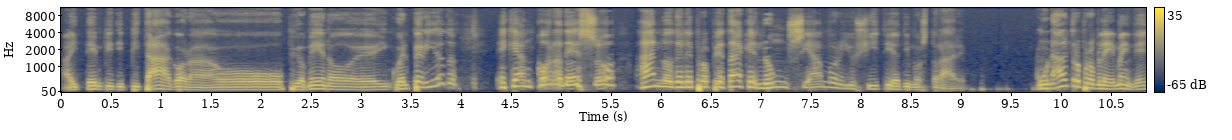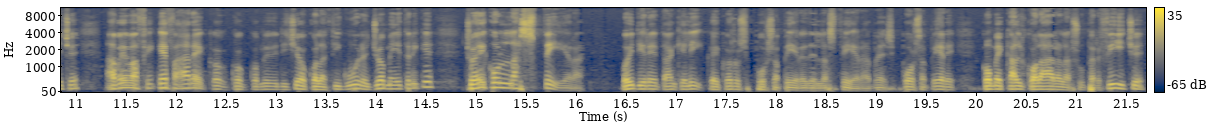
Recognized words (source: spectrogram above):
ai tempi di Pitagora o più o meno eh, in quel periodo, e che ancora adesso hanno delle proprietà che non siamo riusciti a dimostrare. Un altro problema invece aveva a che fare, come dicevo, con le figure geometriche, cioè con la sfera. Voi direte anche lì che cosa si può sapere della sfera? Beh, si può sapere come calcolare la superficie,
